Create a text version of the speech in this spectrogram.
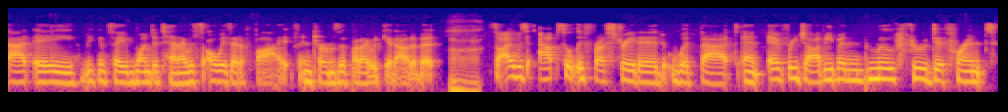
at a, we can say one to 10. I was always at a five in terms of what I would get out of it. Ah, So I was absolutely frustrated with that. And every job, even moved through different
